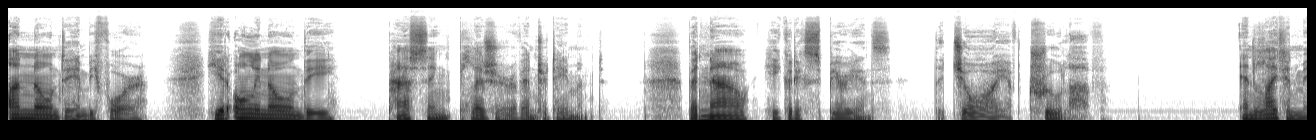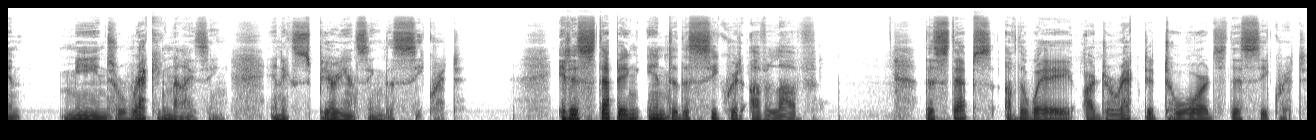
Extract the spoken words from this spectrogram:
unknown to him before. He had only known the passing pleasure of entertainment. But now he could experience the joy of true love. Enlightenment means recognizing and experiencing the secret. It is stepping into the secret of love the steps of the way are directed towards this secret.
